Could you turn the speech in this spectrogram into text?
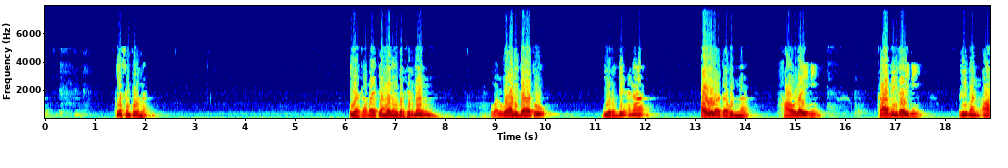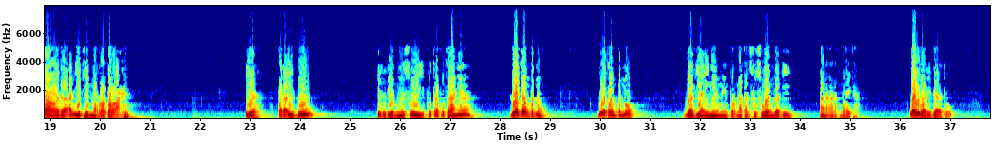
yang sempurna. Iya dalam ayat yang lain Allah berfirman Wal walidatu yurdi'na awladahunna hawlaini kamilaini liman arada an yutimma radha'ah. ya para ibu itu dia menyusui putra-putranya dua tahun penuh. Dua tahun penuh bagi yang ingin menyempurnakan susuan bagi anak-anak mereka. Wal walidatu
